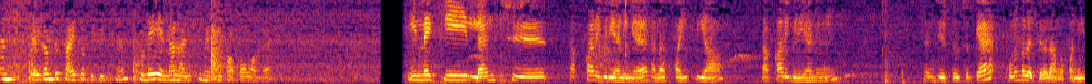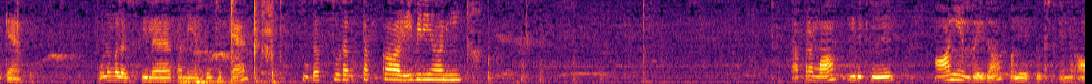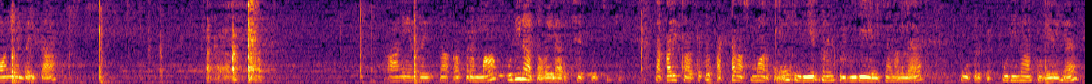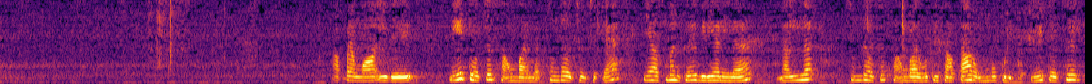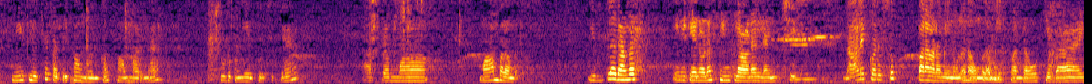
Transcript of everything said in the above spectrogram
Welcome to Sai Soppi kitchen today எல்லாம் lunch menu பார்ப்போம் வாங்க இன்னைக்கு லஞ்சு தக்காளி பிரியாணிங்க நல்லா ஸ்பைசியாக தக்காளி பிரியாணி செஞ்சு எடுத்து வச்சுருக்கேன். புழுங்கல் அரிசியில் தாங்க பண்ணியிருக்கேன். புழுங்கல் அரிசியில் பண்ணி எடுத்து வச்சுருக்கேன். சுட சுட தக்காளி பிரியாணி. அப்புறமா இதுக்கு ஆனியன் ரைத்தா பண்ணி எடுத்து வச்சுருக்கேங்க ஆனியன் ரைத்தா ஆனியன் ரைத்தா அப்புறமா புதினா துவையில் அரைச்சி எடுத்து வச்சுருக்கேன். தக்காளி சாதத்துக்கு அட்டகாசமாக இருக்கும். இது ஏற்கனவே ஃபுல் வீடியோ சேனலில் போட்டிருக்கேன். புதினா துவையலுங்க. அப்புறமா இது நேற்று வச்ச சாம்பாருங்க. சுண்டை வச்சு வச்சுருக்கேன். என் ஹஸ்பண்டுக்கு பிரியாணியில் நல்ல சுண்டை வச்ச சாம்பார் ஊற்றி சாப்பிட்டா ரொம்ப பிடிக்கும். நேற்று வச்ச நேற்று வச்ச கத்திரிக்காய் முருங்கைக்காய் சாம்பாருங்க. சூடு பண்ணி எடுத்து வச்சுருக்கேன். அப்புறமா மாம்பழங்க. இவ்வளோதாங்க இன்றைக்கி என்னோட சிம்பிளான லஞ்சு நாளைக்கு ஒரு சூப்பரான மெனுவில் நான் உங்களை மீட் பண்ணுறேன் ஓகே பாய்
